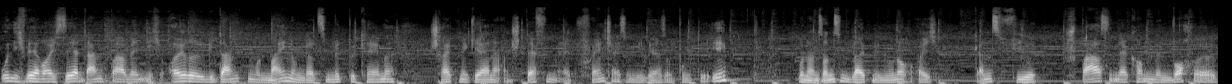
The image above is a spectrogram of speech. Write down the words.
Und ich wäre euch sehr dankbar, wenn ich eure Gedanken und Meinungen dazu mitbekäme schreibt mir gerne an steffen at franchiseuniversum.de. Und ansonsten bleibt mir nur noch euch ganz viel Spaß in der kommenden Woche,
